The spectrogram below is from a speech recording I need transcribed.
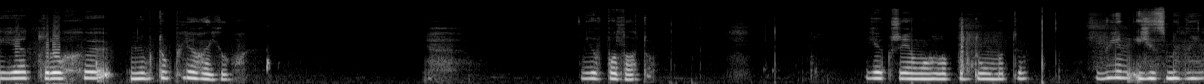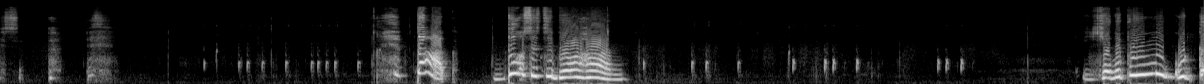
Я трохи не вдупляю. Я в палату. Як же я могла подумати? Він і змінився. Так, досить балаган. Я не пойму, куди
